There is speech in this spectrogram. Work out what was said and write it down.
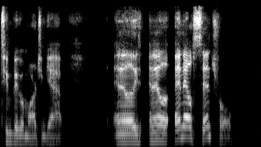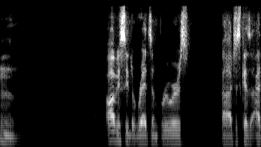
too big of a margin gap. NL NL NL Central. Hmm. Obviously, the Reds and Brewers. Uh, just because I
